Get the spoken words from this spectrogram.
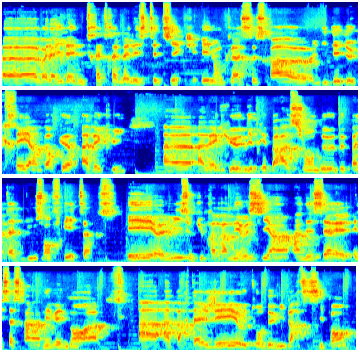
Euh, voilà, il a une très très belle esthétique et donc là, ce sera euh, l'idée de créer un burger avec lui, euh, avec des préparations de, de, patates douces en frites et lui s'occupera de ramener aussi un, un dessert et, et, ça sera un événement à, à, à partager autour de huit participants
